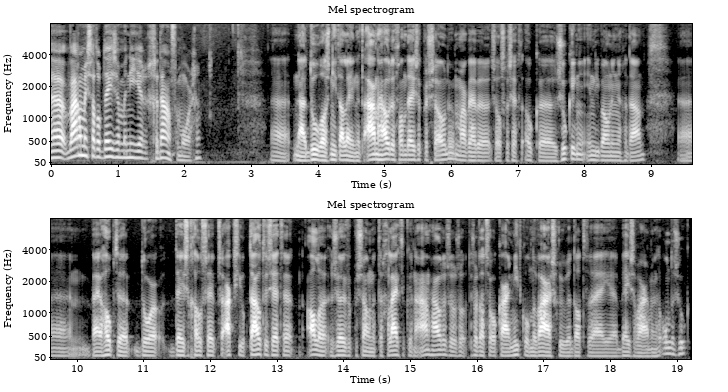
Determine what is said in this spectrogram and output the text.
Uh, waarom is dat op deze manier gedaan vanmorgen? nou, het doel was niet alleen het aanhouden van deze personen, maar we hebben zoals gezegd ook zoekingen in die woningen gedaan. wij hoopten door deze grootscheepse actie op touw te zetten, alle zeven personen tegelijk te kunnen aanhouden, zodat ze elkaar niet konden waarschuwen dat wij bezig waren met het onderzoek.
